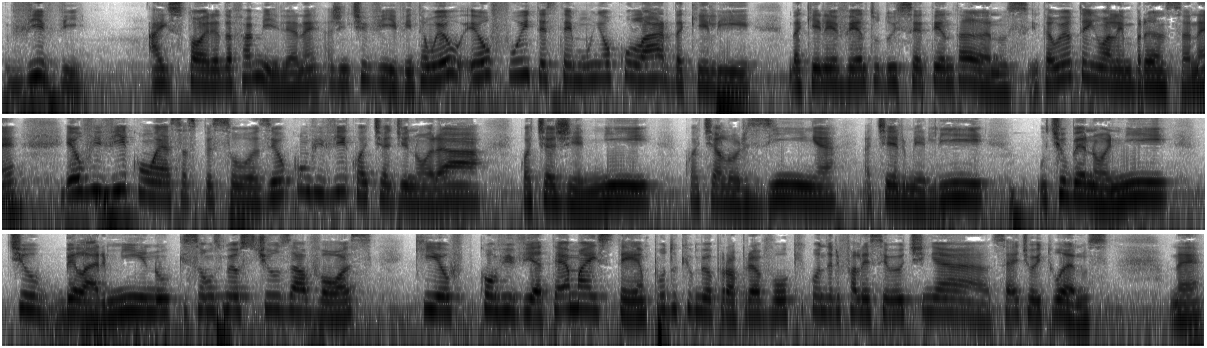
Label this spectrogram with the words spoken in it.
vive a história da família, né? A gente vive. Então eu, eu fui testemunha ocular daquele, daquele evento dos 70 anos. Então eu tenho a lembrança, né? Eu vivi com essas pessoas. Eu convivi com a tia Dinorá, com a tia Geni, com a tia Lorzinha, a tia Ermeli, o tio Benoni, tio Belarmino, que são os meus tios avós, que eu convivi até mais tempo do que o meu próprio avô, que quando ele faleceu eu tinha 7, 8 anos, né?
